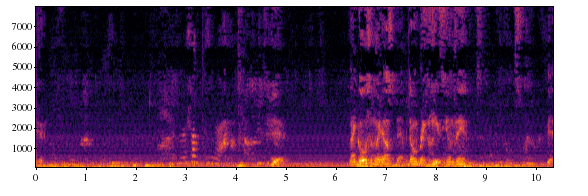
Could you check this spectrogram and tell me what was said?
Yeah. Yeah. Like go somewhere else with that, but don't bring it here. You know what I'm saying? Yeah.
